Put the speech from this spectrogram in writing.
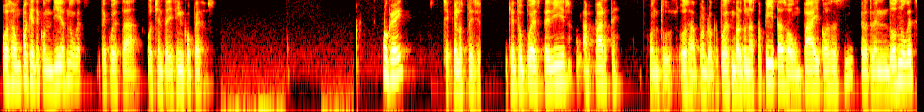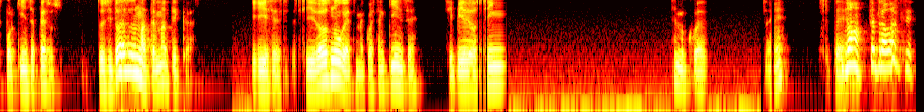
o sea, un paquete con 10 nuggets te cuesta 85 pesos. ok. Checa los precios que tú puedes pedir aparte con tus, o sea, por ejemplo, que puedes comprarte unas papitas o un pie, cosas así, pero te venden dos nuggets por 15 pesos. Entonces, si todas esas matemáticas y dices, si dos nuggets me cuestan 15, si pido 5, me cuesta, ¿eh? Este, No, te trabaste.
